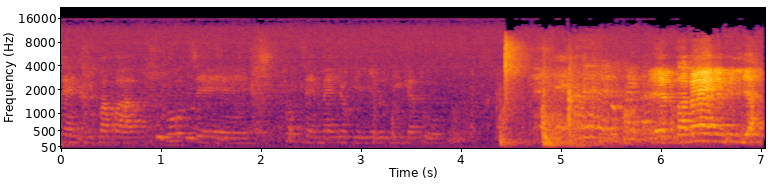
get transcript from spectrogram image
Senti, papà, forse, forse è meglio che glielo dica tu. E va bene, figlia.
